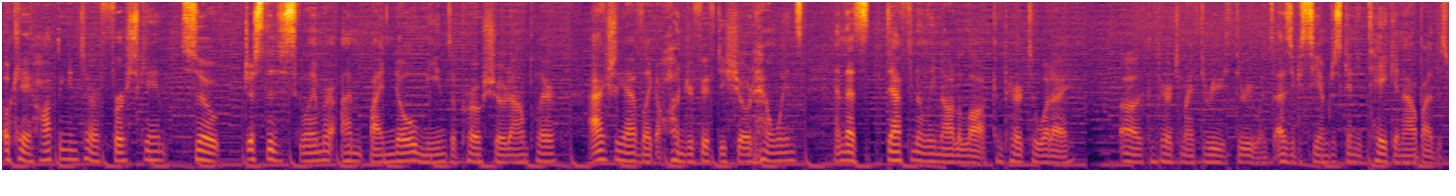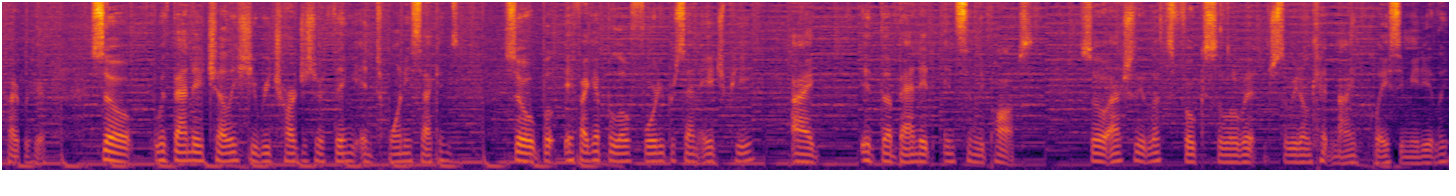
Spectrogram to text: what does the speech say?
Okay, hopping into our first game. So just a disclaimer, I'm by no means a pro showdown player. I actually have like 150 showdown wins and that's definitely not a lot compared to what I uh, compared to my 3-3 wins. As you can see, I'm just getting taken out by this Piper here. So with Band-Aid Shelly, she recharges her thing in 20 seconds. So but if I get below 40% HP, I it the Band-Aid instantly pops. So actually, let's focus a little bit so we don't get ninth place immediately.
